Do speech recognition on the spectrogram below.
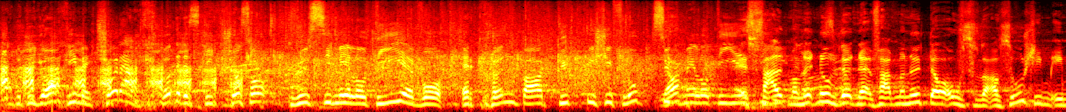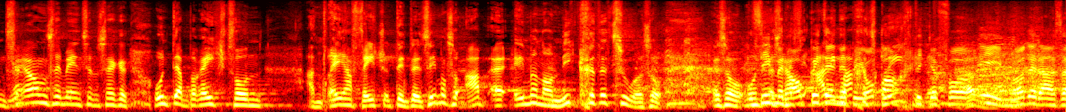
Aber der Joachim hat schon recht, oder? Es gibt schon so gewisse Melodien, die erkennbar typische Flugzeugmelodien es fällt mir nicht nur, fällt mir nicht da auf, auf sonst im, im Fernsehen, wenn sie sagen, und der Bericht von Andrea Fetsch, und dann sind immer so ab, äh, immer noch nicken dazu. Also, also, und sind wir also, halt bei diesen Beobachtungen von ihm, oder? Also,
